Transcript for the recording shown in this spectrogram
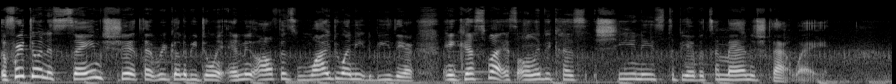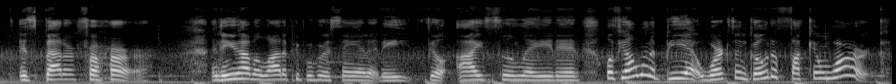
If we're doing the same shit that we're going to be doing in the office, why do I need to be there? And guess what? It's only because she needs to be able to manage that way. It's better for her. And then you have a lot of people who are saying that they feel isolated. Well, if y'all want to be at work, then go to fucking work.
